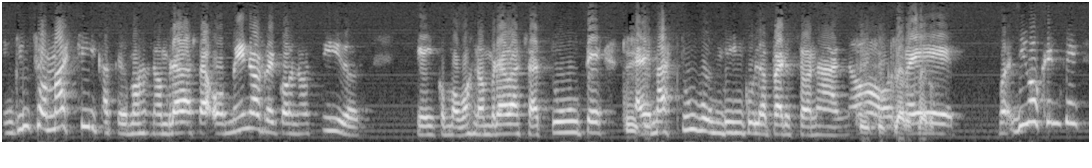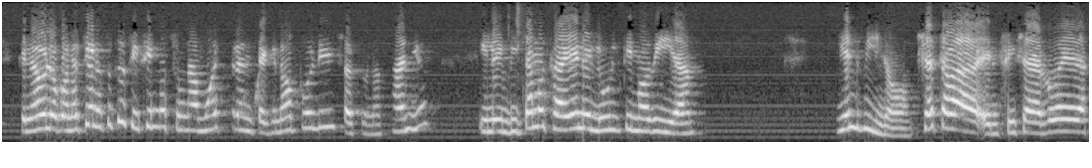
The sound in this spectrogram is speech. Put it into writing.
Incluso más chicas que vos nombrabas o menos reconocidos, que como vos nombrabas a Tute, además tuvo un vínculo personal, ¿no? digo gente que no lo conocía, nosotros hicimos una muestra en Tecnópolis hace unos años y lo invitamos a él el último día y él vino, ya estaba en silla de ruedas,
